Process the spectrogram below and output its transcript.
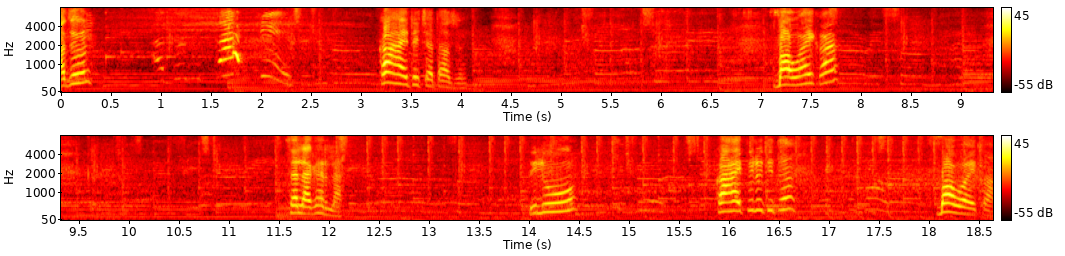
अजून? काय आहे त्याच्यात अजून? भाऊ आहे का? चला घरला. पिलू काय आहे पिलू तिथं? भाऊ आहे का?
